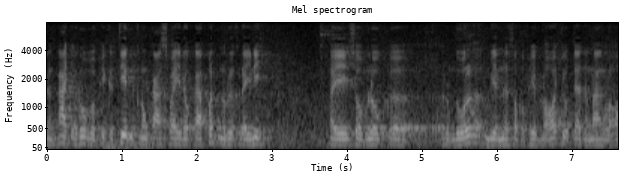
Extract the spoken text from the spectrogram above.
នឹងអាចរួមវិភាគទានក្នុងការស្វែងរកការពិតនៅរឿងក្តីនេះហើយសូមលោករំដួលមានសុខភាពល្អជួបតែតំណែងល្អ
